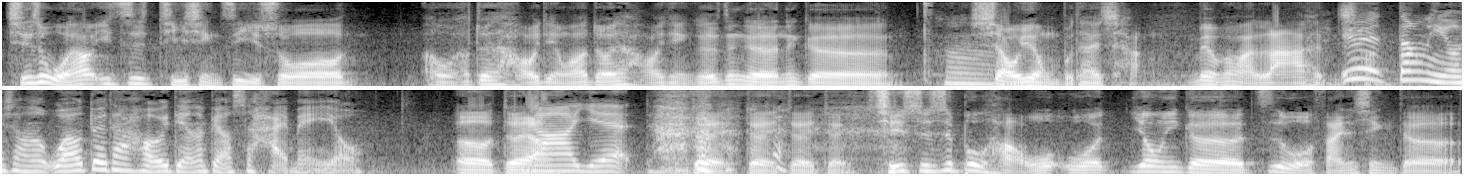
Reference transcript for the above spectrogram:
其实我要一直提醒自己说，哦，我要对他好一点，我要对他好一点，可是那个那个效用不太长，嗯、没有办法拉很长。因为当你有想到我要对他好一点，那表示还没有。呃，对啊. 对对对对，其实是不好。我我用一个自我反省的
